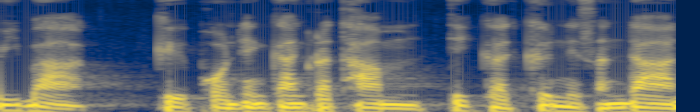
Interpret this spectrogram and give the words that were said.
วิบากคือผลแห่งการกระทำที่เกิดขึ้นในสันดาน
